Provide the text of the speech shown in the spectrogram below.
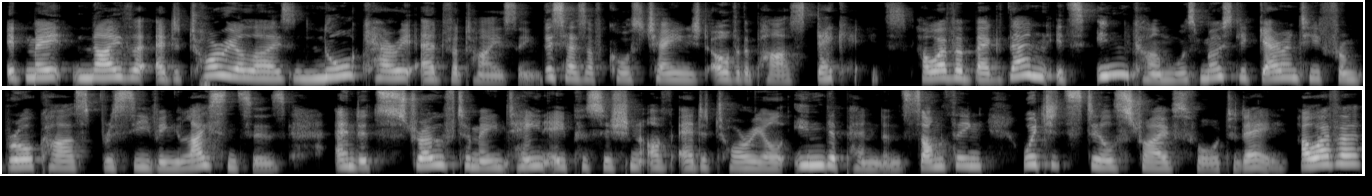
It may neither editorialize nor carry advertising. This has, of course, changed over the past decades. However, back then, its income was mostly guaranteed from broadcast receiving licenses, and it strove to maintain a position of editorial independence, something which it still strives for today. However,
